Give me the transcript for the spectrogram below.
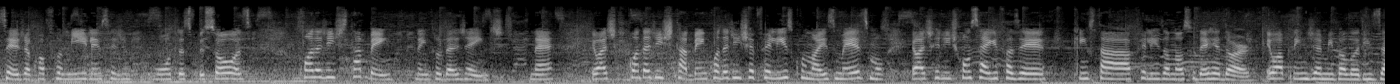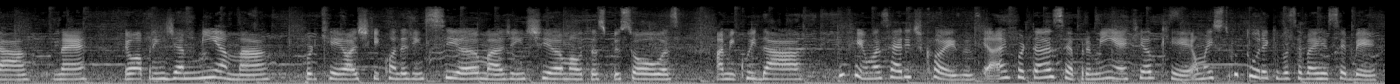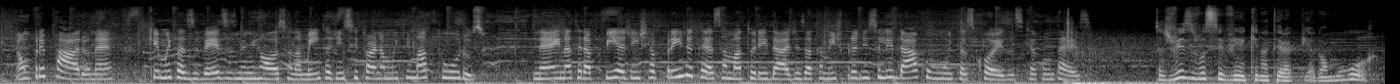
seja com a família, seja com outras pessoas, quando a gente está bem dentro da gente, né? Eu acho que quando a gente está bem, quando a gente é feliz com nós mesmos, eu acho que a gente consegue fazer quem está feliz ao nosso derredor. Eu aprendi a me valorizar, né? Eu aprendi a me amar, porque eu acho que quando a gente se ama, a gente ama outras pessoas, a me cuidar, enfim, uma série de coisas. A importância para mim é que é o quê? É uma estrutura que você vai receber, é um preparo, né? Porque muitas vezes no relacionamento a gente se torna muito imaturos. Né? E na terapia a gente aprende a ter essa maturidade exatamente para a gente lidar com muitas coisas que acontecem. Às vezes você vem aqui na terapia do amor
